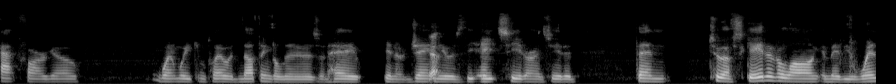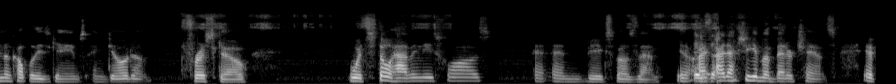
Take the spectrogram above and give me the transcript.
at Fargo when we can play with nothing to lose, and hey, you know, JMU yep. is the eight seed or unseeded, then to have skated along and maybe win a couple of these games and go to Frisco with still having these flaws and, and be exposed then. You know, exactly. I, would actually give them a better chance if,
